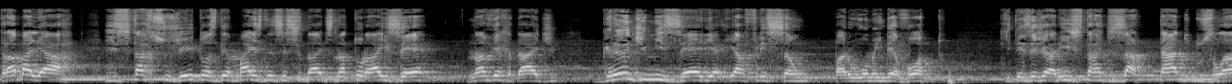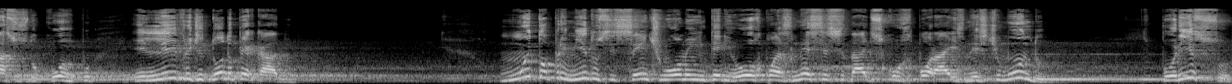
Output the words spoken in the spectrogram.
trabalhar e estar sujeito às demais necessidades naturais é, na verdade, grande miséria e aflição para o homem devoto, que desejaria estar desatado dos laços do corpo e livre de todo pecado. Muito oprimido se sente o homem interior com as necessidades corporais neste mundo. Por isso,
